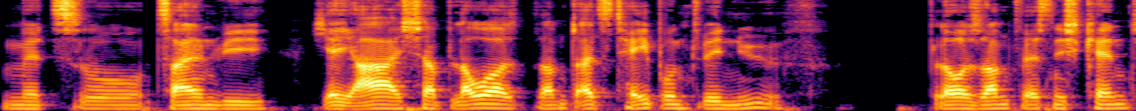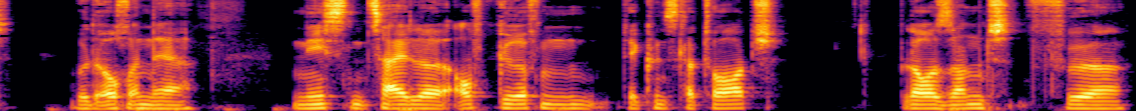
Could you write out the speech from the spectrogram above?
mit so Zeilen wie, ja, ja, ich hab blauer Samt als Tape und Vinyl. Blauer Samt, wer es nicht kennt, wird auch in der nächsten Zeile aufgegriffen, der Künstler Torch. Blauer Samt für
